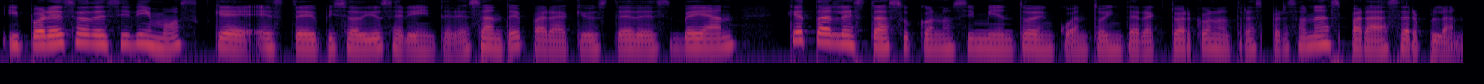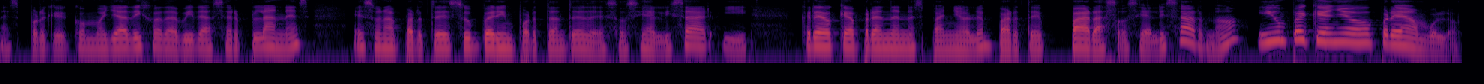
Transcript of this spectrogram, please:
Y por eso decidimos que este episodio sería interesante para que ustedes vean qué tal está su conocimiento en cuanto a interactuar con otras personas para hacer planes, porque como ya dijo David, hacer planes es una parte súper importante de socializar y creo que aprenden español en parte para socializar, ¿no? Y un pequeño preámbulo.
